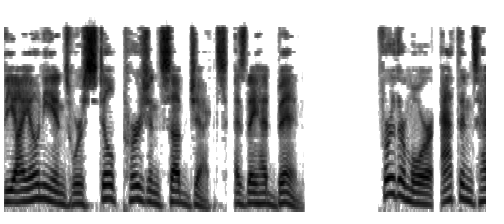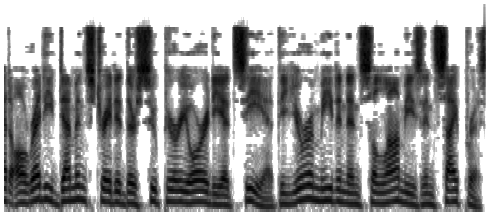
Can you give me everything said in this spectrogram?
the Ionians were still Persian subjects, as they had been. Furthermore, Athens had already demonstrated their superiority at sea at the Eurymedon and Salamis in Cyprus,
